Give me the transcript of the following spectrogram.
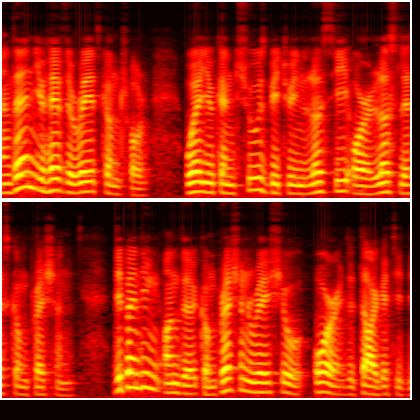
And then you have the rate control, where you can choose between lossy or lossless compression. Depending on the compression ratio or the targeted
